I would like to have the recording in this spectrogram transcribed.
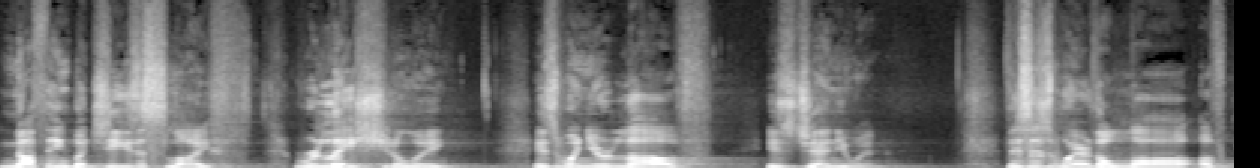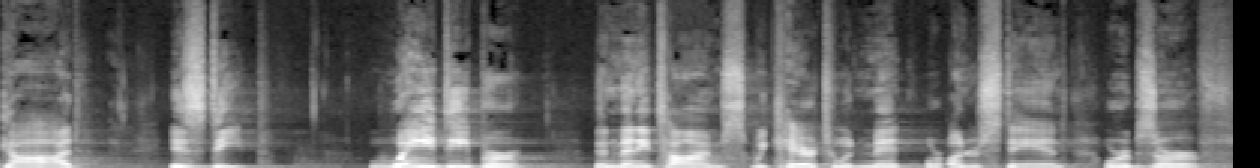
nothing but Jesus life, relationally, is when your love is genuine. This is where the law of God is deep, way deeper than many times we care to admit or understand or observe.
